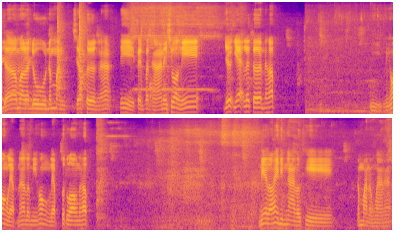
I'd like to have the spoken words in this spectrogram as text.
เดี๋ยวเรามาดูน้ำมันเชื้อเพลิงนะฮะที่เป็นปัญหาในช่วงนี้ เยอะแยะเหลือเกินนะครับนี่มีห้องแลบนะเรามีห้องแลบทดลองนะครับ เนี่ยเราให้ทีมงานเราเทน้ำมันออกมานะฮะ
